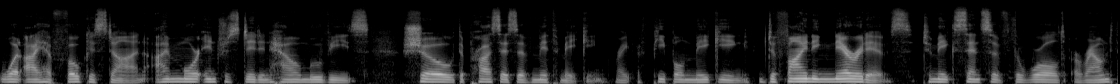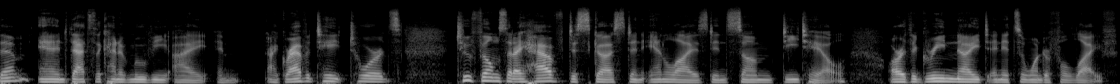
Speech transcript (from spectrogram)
what I have focused on. I'm more interested in how movies show the process of myth making, right? Of people making, defining narratives to make sense of the world around them. And that's the kind of movie I am I gravitate towards. Two films that I have discussed and analyzed in some detail are The Green Knight and It's a Wonderful Life.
